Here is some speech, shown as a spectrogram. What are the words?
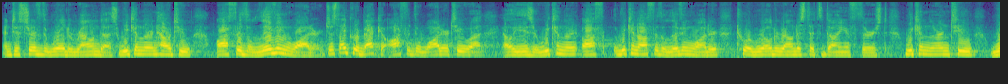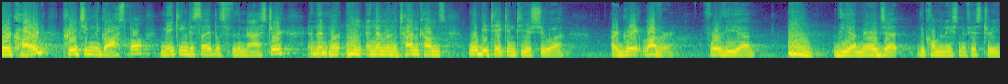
and to serve the world around us. We can learn how to offer the living water, just like Rebecca offered the water to uh, Eliezer. We can, learn, offer, we can offer the living water to a world around us that's dying of thirst. We can learn to work hard, preaching the gospel, making disciples for the Master, and then when, and then when the time comes, we'll be taken to Yeshua, our great lover, for the, uh, the uh, marriage at the culmination of history.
